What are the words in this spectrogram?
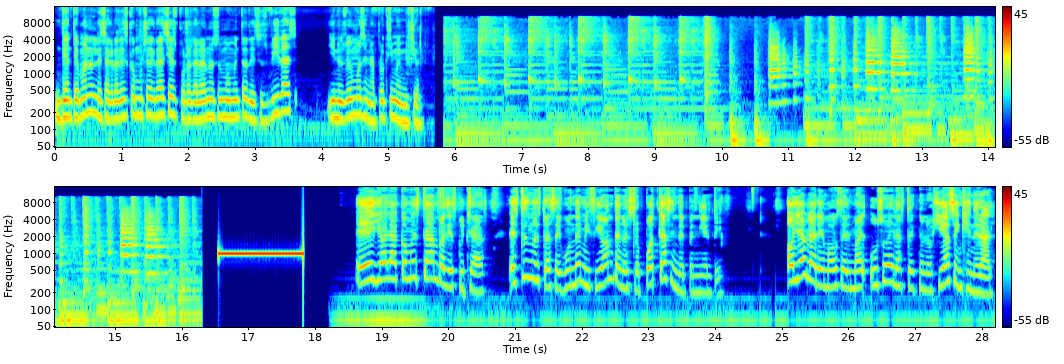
De antemano les agradezco muchas gracias por regalarnos un momento de sus vidas y nos vemos en la próxima emisión. Hey, hola, ¿cómo están, Radio Escuchas? Esta es nuestra segunda emisión de nuestro podcast independiente. Hoy hablaremos del mal uso de las tecnologías en general.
